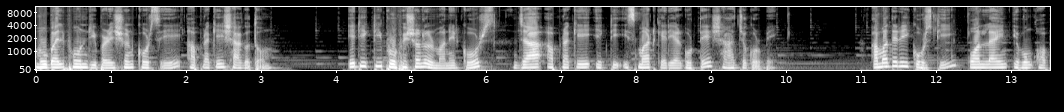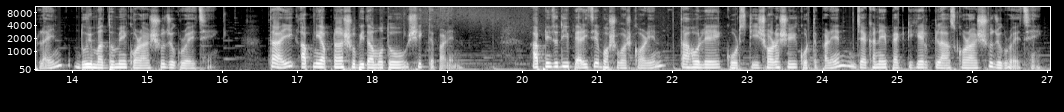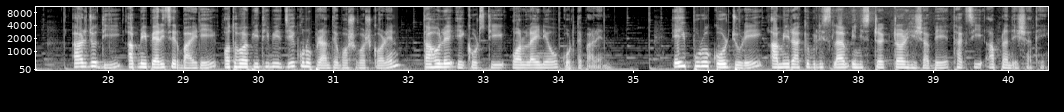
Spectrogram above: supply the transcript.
Mobile phone রিপারেশন কোর্সে আপনাকে স্বাগতম। এটি একটি প্রফেশনাল মানের কোর্স যা আপনাকে একটি স্মার্ট ক্যারিয়ার করতে সাহায্য করবে। আমাদের এই কোর্সটি অনলাইন এবং অফলাইন দুই মাধ্যমে করার সুযোগ রয়েছে। তাই আপনি আপনার সুবিধা মতো শিখতে পারেন। আপনি যদি প্যারিসে বসবাস করেন, তাহলে কোর্সটি সরাসরি করতে পারেন, যেখানে প্র্যাকটিক্যাল ক্লাস করার সুযোগ রয়েছে। আর যদি আপনি প্যারিসের বাইরে অথবা পৃথিবীর যে কোনো প্রান্তে বসবাস করেন, তাহলে এই কোর্সটি অনলাইনেও করতে পারেন। এই পুরো কোর্স জুড়ে আমি রাকিবুল ইসলাম ইনস্ট্রাক্টর হিসাবে থাকছি আপনাদের সাথে।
